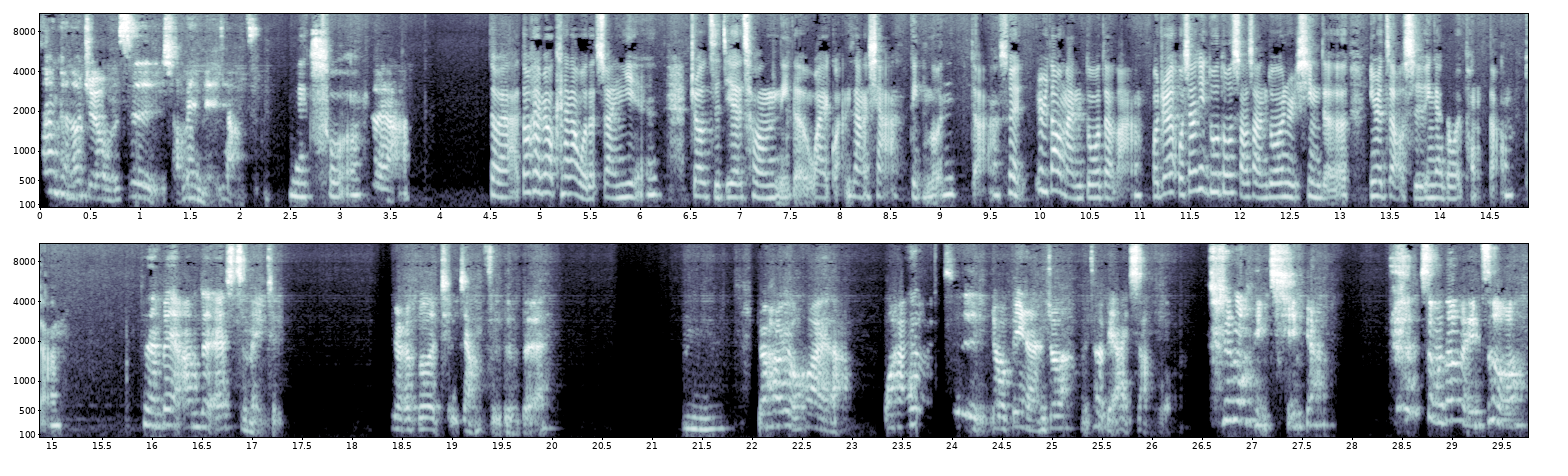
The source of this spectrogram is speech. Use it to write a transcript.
他们可能都觉得我们是小妹妹这样子。没错，对啊。对啊，都还没有看到我的专业，就直接从你的外观这样下定论，对啊，所以遇到蛮多的啦。我觉得我相信多多少少很多女性的音乐治疗师应该都会碰到，对啊。可能被 underestimated your ability 这样子，对不对？嗯，有好有坏啦。我还有一次有病人就特别爱上我，就是莫名其妙，什么都没做，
